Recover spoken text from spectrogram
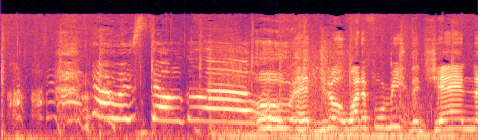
That was so close! Oh, and you know what won it for me? The Jen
